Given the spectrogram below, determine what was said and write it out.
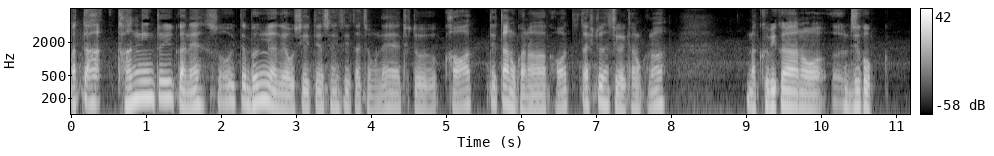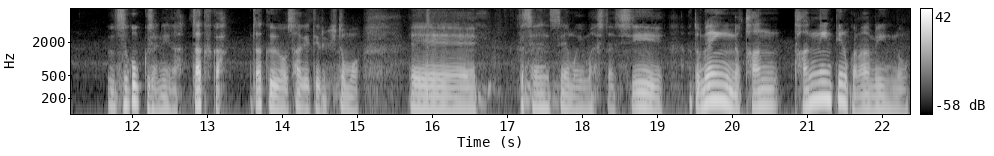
また、担任というかね、そういった分野で教えてる先生たちもね、ちょっと変わってたのかな変わってた人たちがいたのかなまあ、首からあの、ズゴック、ズゴックじゃねえな、ザクか。ザクを下げてる人も、えー、先生もいましたし、あとメインの担、担任っていうのかな、メインの。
